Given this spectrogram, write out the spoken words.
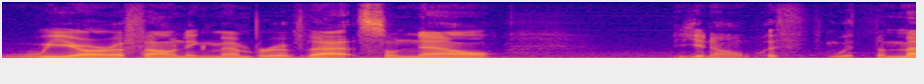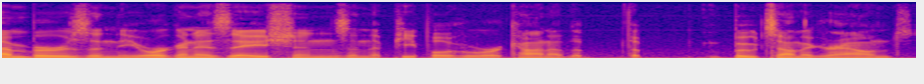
we are a founding member of that. So now, you know, with with the members and the organizations and the people who are kind of the, the boots on the ground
